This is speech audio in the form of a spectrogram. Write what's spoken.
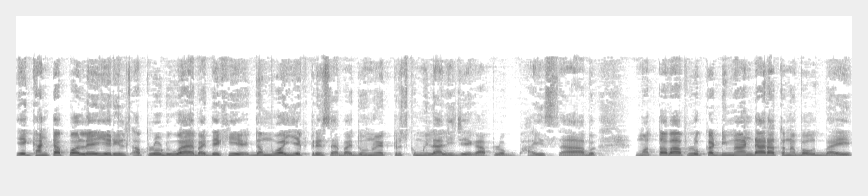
एक घंटा पहले ये रील्स अपलोड हुआ है भाई। देखिए एकदम वही एक्ट्रेस है भाई। दोनों एक्ट्रेस को मिला लीजिएगा आप लोग, भाई साहब। मतलब आप लोग का डिमांड आ रहा था ना बहुत भाई।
